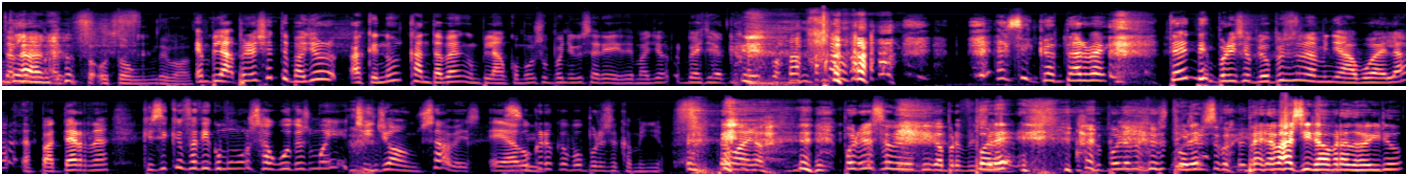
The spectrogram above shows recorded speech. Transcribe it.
claro. a, o ton de voz. En plan, pero a xente maior a que non canta ben, en plan, como supoño que serei de maior, vella que sin cantar ben. Tenden, por exemplo, eu penso na miña abuela, a paterna, que sí que facía como uns agudos moi chillón, sabes? E eu sí. creo que vou por ese camiño. Pero bueno, por eso me diga profesora. Por, e... por lo menos por eso. Pero vas ir a Obradoiro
